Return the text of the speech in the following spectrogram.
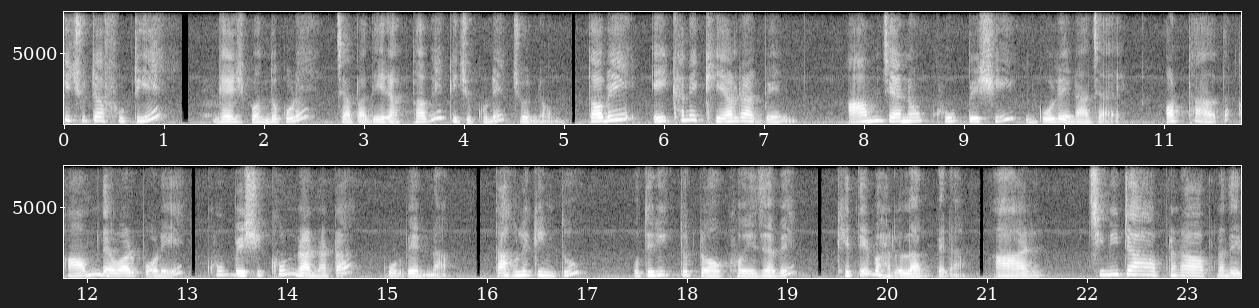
কিছুটা ফুটিয়ে গ্যাস বন্ধ করে চাপা দিয়ে রাখতে হবে কিছুক্ষণের জন্য। তবে এইখানে খেয়াল রাখবেন, আম যেন খুব বেশি গলে না যায়। অর্থাৎ আম দেওয়ার পরে খুব বেশিক্ষণ রান্নাটা করবেন না। তাহলে কিন্তু অতিরিক্ত টক হয়ে যাবে, খেতে ভালো লাগবে না। আর চিনিটা আপনারা আপনাদের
